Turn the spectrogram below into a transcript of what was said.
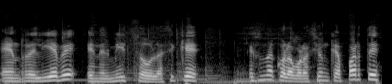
en relieve en el midsole, así que es una colaboración que aparte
